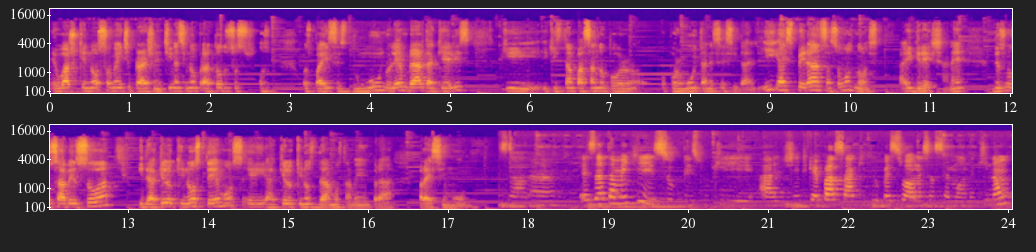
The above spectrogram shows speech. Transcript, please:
Eu acho que não somente para a Argentina, sino para todos os, os, os, países do mundo, lembrar daqueles que, que estão passando por, por muita necessidade. E a esperança somos nós, a igreja, né? Deus nos abençoa e daquilo que nós temos é aquilo que nós damos também para esse mundo. Exato. exatamente isso, bispo a gente quer passar aqui para o pessoal nessa semana, que não,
